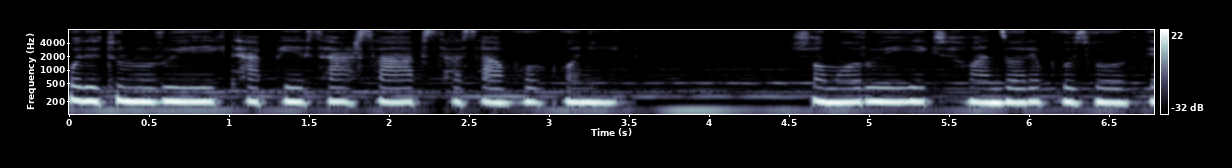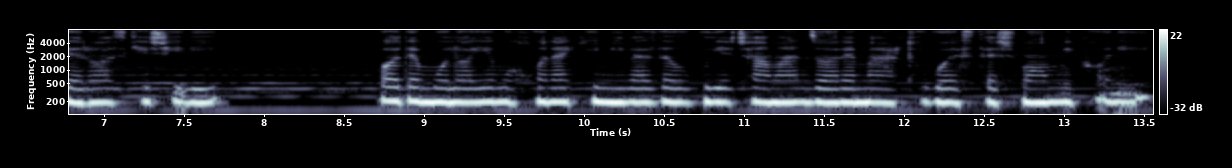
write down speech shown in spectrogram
خودتون رو روی یک تپه سرسبز تصور کنید. شما روی یک چمنزار بزرگ دراز کشیدید. باد ملایم و خنکی میوزه و بوی چمنزار مرتوب و استشمام می‌کنید.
